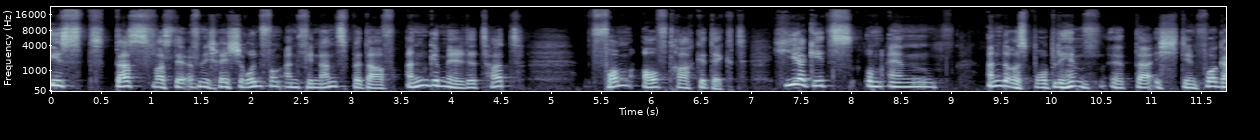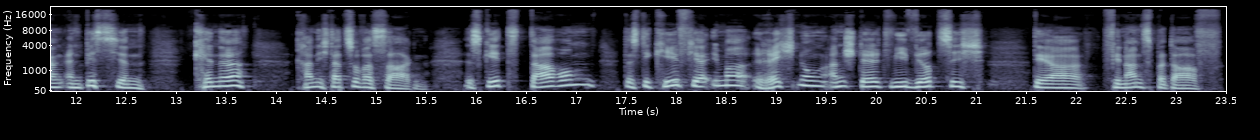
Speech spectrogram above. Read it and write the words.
ist das, was der öffentlich-rechtliche Rundfunk an Finanzbedarf angemeldet hat, vom Auftrag gedeckt. Hier geht es um ein anderes Problem. Äh, da ich den Vorgang ein bisschen kenne, kann ich dazu was sagen. Es geht darum, dass die KEF ja immer Rechnungen anstellt, wie wird sich der Finanzbedarf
